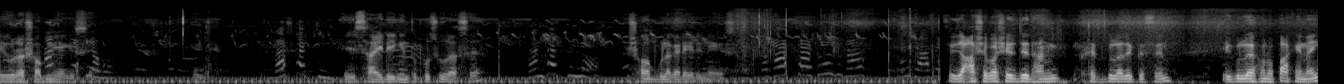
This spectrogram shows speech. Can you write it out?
এই ওরা সব নিয়ে গেছে। এই সাইডে কিন্তু প্রচুর আছে। সবগুলা কেটে কেটে নিয়ে গেছে। এই যে আশেপাশের যে ধান ক্ষেতগুলো দেখতেছেন, এগুলো এখনও পাকে নাই,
